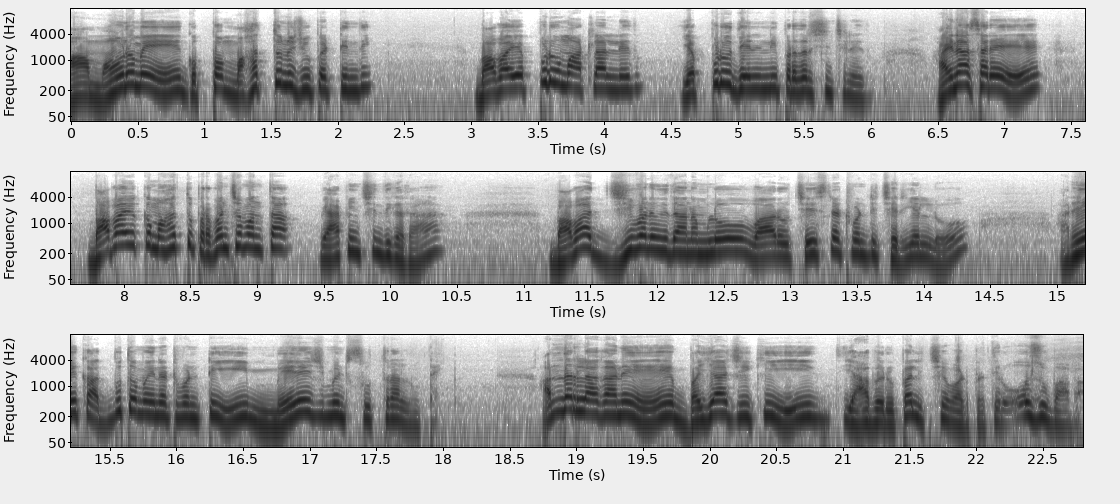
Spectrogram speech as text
ఆ మౌనమే గొప్ప మహత్తును చూపెట్టింది. బాబా ఎప్పుడూ మాట్లాడలేదు ఎప్పుడూ దేనిని ప్రదర్శించలేదు. అయినా సరే బాబా యొక్క మహత్తు ప్రపంచమంతా వ్యాపించింది కదా. బాబా జీవన విధానంలో వారు చేసినటువంటి చర్యల్లో అనేక అద్భుతమైనటువంటి మేనేజ్మెంట్ సూత్రాలు ఉంటాయి అందరిలాగానే బయ్యాజీకి యాభై రూపాయలు ఇచ్చేవాడు ప్రతిరోజు బాబా.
